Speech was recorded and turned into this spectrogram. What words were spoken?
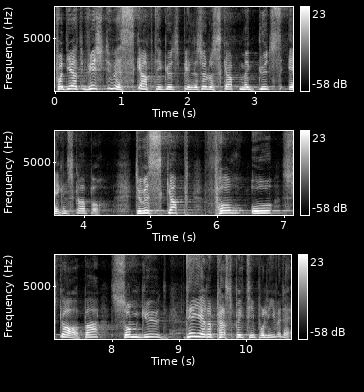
Fordi at Hvis du er skapt i Guds bilde, så er du skapt med Guds egenskaper. Du er skapt for å skape som Gud. Det gir et perspektiv på livet. det.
